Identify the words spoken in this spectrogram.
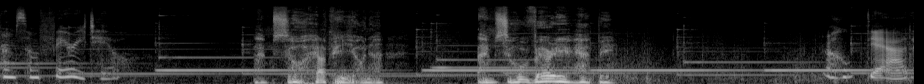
from some fairy tale. I'm so happy, Yona. I'm so very happy. Oh, Dad.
